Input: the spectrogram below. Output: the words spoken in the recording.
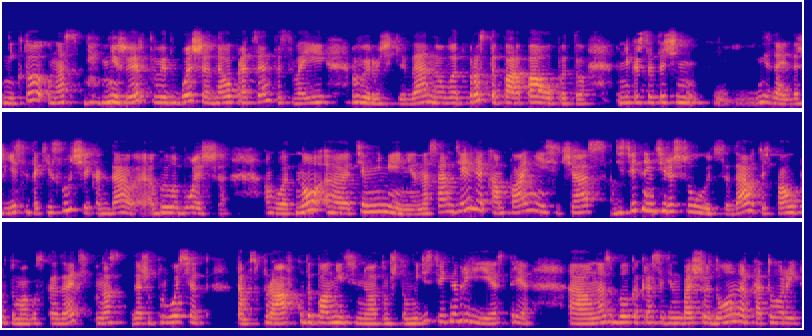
никто у нас не жертвует больше одного процента своей выручки, да, ну вот просто по, по опыту. Мне кажется, это очень, не знаю, даже есть ли такие случаи, когда э, было больше, вот, но э, тем не менее, на самом деле компании сейчас действительно интересуются, да, вот, то есть по опыту могу сказать, у нас даже просят там справку дополнительную о том, что мы действительно в реестре. А у нас был как раз один большой донор, который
